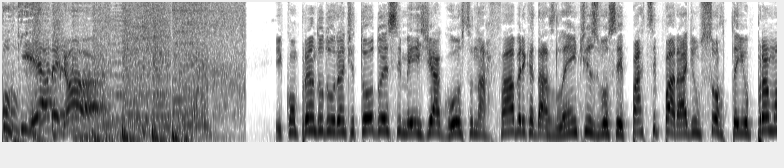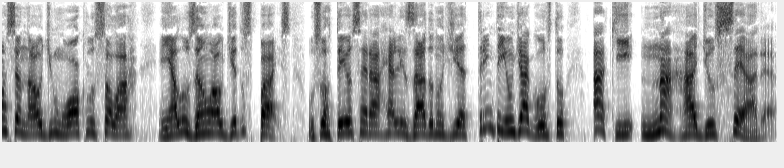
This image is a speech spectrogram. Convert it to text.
porque é a melhor. E comprando durante todo esse mês de agosto na Fábrica das Lentes, você participará de um sorteio promocional de um óculos solar em alusão ao Dia dos Pais. O sorteio será realizado no dia 31 de agosto aqui na Rádio Ceará.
